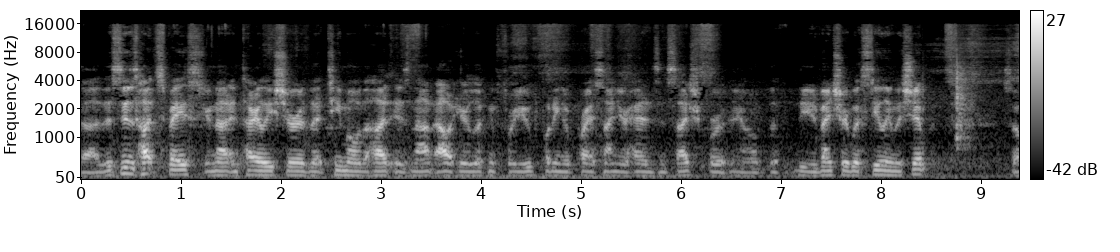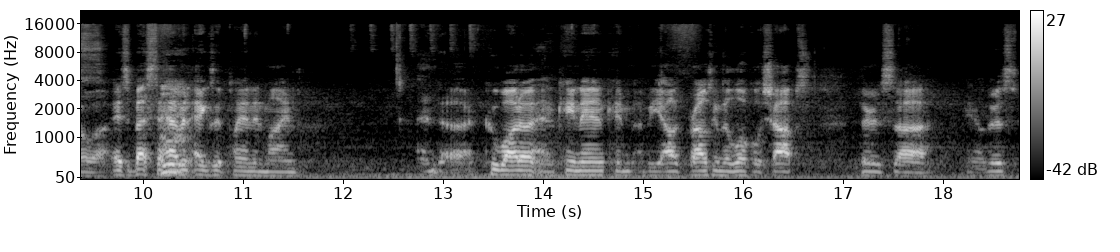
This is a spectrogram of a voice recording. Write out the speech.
Uh, this is Hutt space. You're not entirely sure that Teemo the Hutt is not out here looking for you, putting a price on your heads and such for you know the, the adventure with stealing the ship. So uh, it's best to have an exit plan in mind and uh, Kuwata and Kanan can be out browsing the local shops. There's, uh, you know, there's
